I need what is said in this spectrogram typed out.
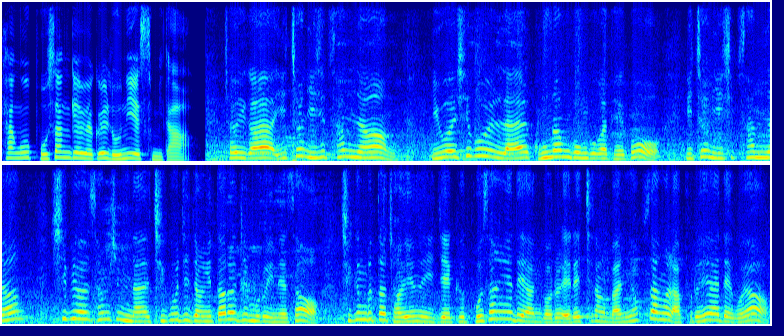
향후 보상 계획을 논의했습니다. 저희가 2023년 2월 15일 날 공람 공고가 되고 2023년 12월 30일 날 지구 지정이 떨어짐으로 인해서 지금부터 저희는 이제 그 보상에 대한 거를 LH랑 많이 협상을 앞으로 해야 되고요.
